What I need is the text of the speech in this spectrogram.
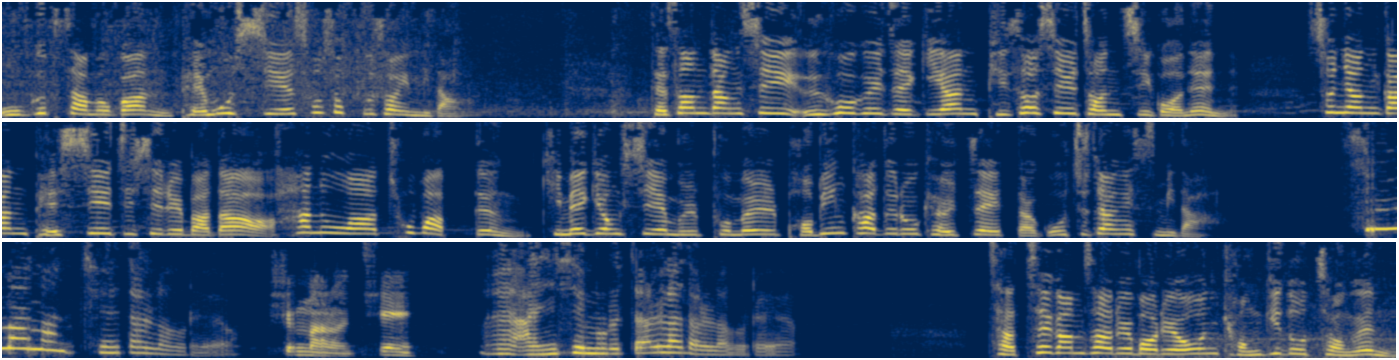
5급 사무관 배모 씨의 소속 부서입니다. 대선 당시 의혹을 제기한 비서실 전 직원은 수년간 배 씨의 지시를 받아 한우와 초밥 등 김혜경 씨의 물품을 법인카드로 결제했다고 주장했습니다. 10만 원치 해달라고 그래요. 10만 원치? 네, 안심으로 잘라달라고 그래요. 자체 감사를 벌여온 경기도청은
